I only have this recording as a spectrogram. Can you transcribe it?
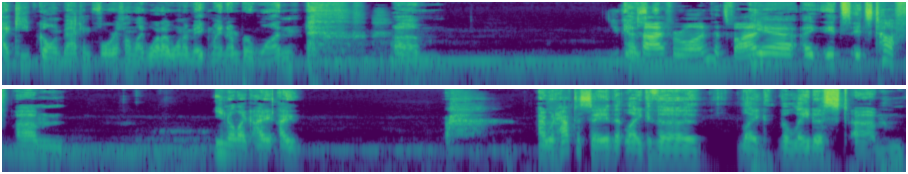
I keep going back and forth on like what I want to make my number one. um, You can tie for one. That's fine. yeah, I, it's it's tough. Um, you know, like I, I, I would have to say that like the like the latest um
